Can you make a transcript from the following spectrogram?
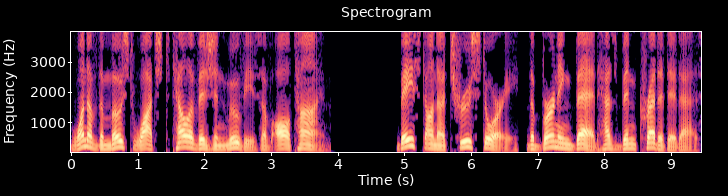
one of the most watched television movies of all time. Based on a true story, The Burning Bed has been credited as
